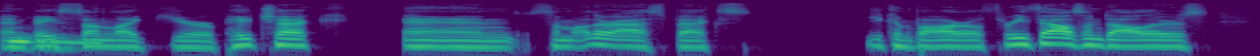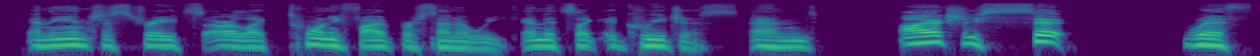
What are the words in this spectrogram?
and based Mm. on like your paycheck and some other aspects, you can borrow three thousand dollars, and the interest rates are like twenty five percent a week, and it's like egregious. And I actually sit with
